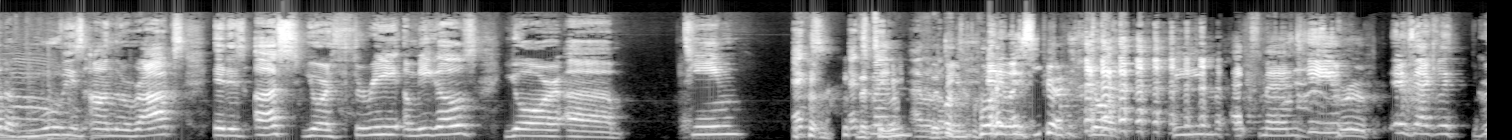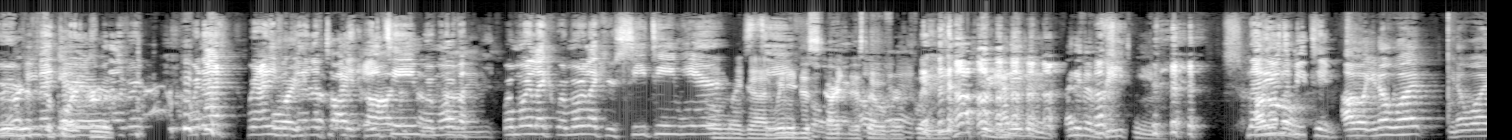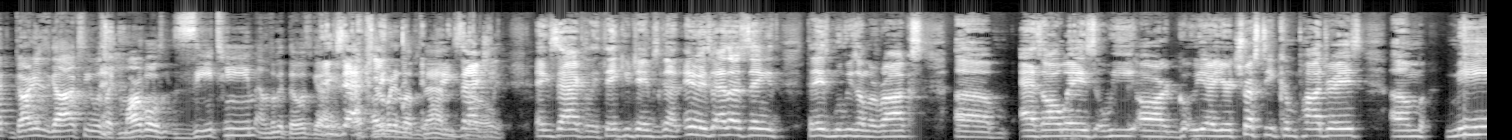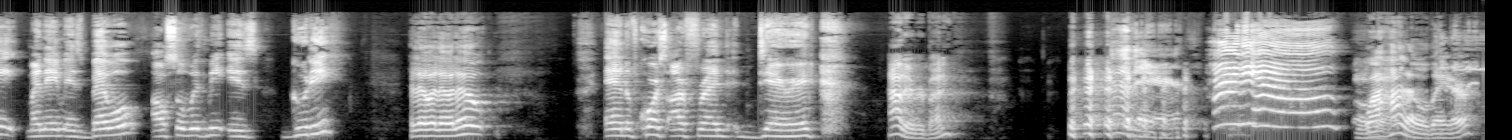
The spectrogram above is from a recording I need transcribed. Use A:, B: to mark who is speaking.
A: episode of Movies on the Rocks. It is us, your three amigos, your uh, team X X Men. I don't
B: The
A: know.
B: team?
A: Anyways,
C: your, your team X Men
A: Team.
C: group.
A: exactly. Group
C: Group
A: Avengers,
C: support group.
A: whatever. We're not. We're not even
C: Or
A: good enough to be an A team. We're more of a. We're more like we're more like your C team here.
B: Oh my god,
A: Team
B: we need to start
A: four.
B: this
C: Oh,
B: over,
C: man.
B: please.
A: no,
C: Not even, not even
A: Okay.
C: B team.
A: Not even the B team.
C: Although you know what, you know what, Guardians of the Galaxy was like Marvel's Z team, and look at those guys.
A: Exactly.
C: everybody loves them. so.
A: exactly. Exactly. Thank you, James Gunn. Anyways, as I was saying, today's movies on the rocks. Um, as always, we are we are your trusty compadres. Um, me, my name is Bewo. Also with me is Goody,
C: Hello, hello, hello.
A: and of course our friend Derek.
B: Howdy, everybody.
A: Hi there. Howdy
B: Oh,
C: well,
B: God.
C: hello there.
